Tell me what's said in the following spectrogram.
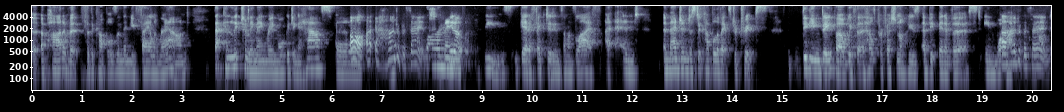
a, a, part of it for the couples and then you fail around. That can literally mean remortgaging a house or Oh, a hundred percent. So many you know, things get affected in someone's life. And imagine just a couple of extra trips digging deeper with a health professional who's a bit better versed in what. Hundred percent,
